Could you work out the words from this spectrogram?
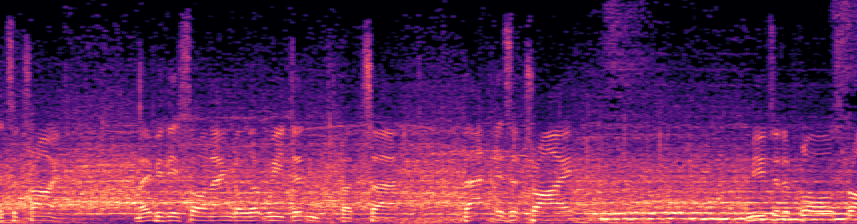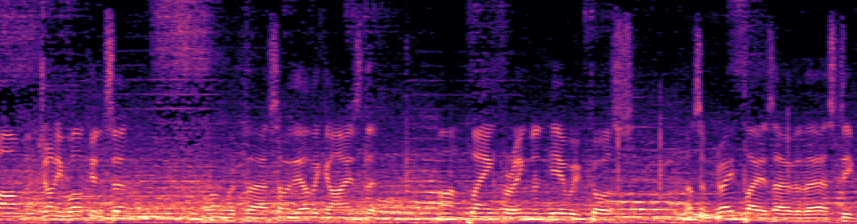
It's a try. Maybe they saw an angle that we didn't, but uh, that is a try. muted applause from Jonny Wilkinson, along with uh, some of the other guys that aren't playing for England here. We, of course, got some great players over there. Steve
